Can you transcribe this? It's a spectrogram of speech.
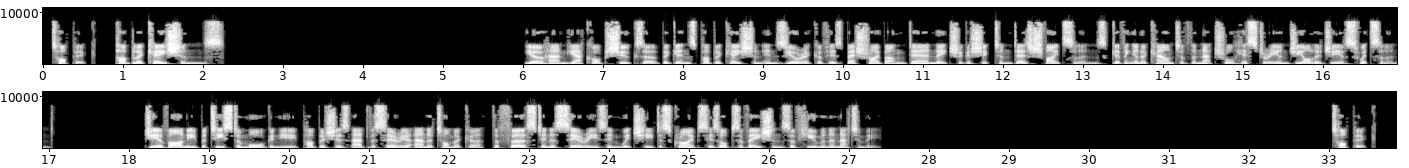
Topic: Publications. Johann Jakob Scheuchzer begins publication in Zurich of his Beschreibung der Naturgeschichten des Schweizerlands giving an account of the natural history and geology of Switzerland. Giovanni Battista Morgagni publishes Adversaria Anatomica, the first in a series in which he describes his observations of human anatomy.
